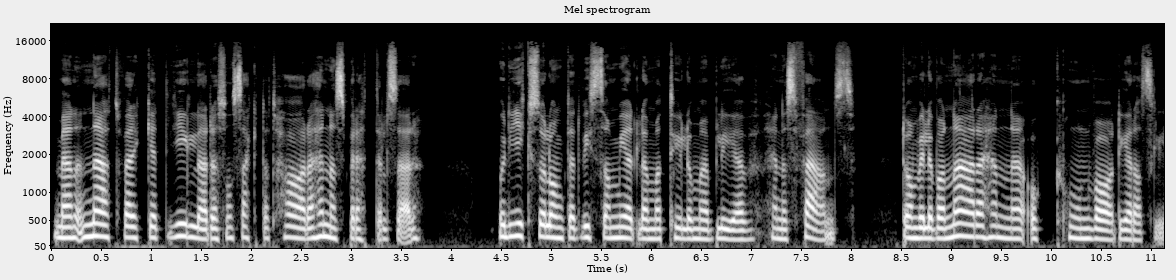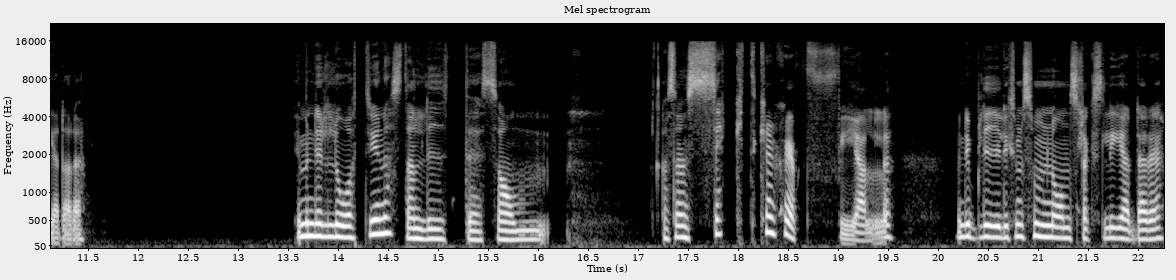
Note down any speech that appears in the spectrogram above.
Men nätverket gillade som sagt att höra hennes berättelser. Och det gick så långt att vissa medlemmar till och med blev hennes fans. De ville vara nära henne och hon var deras ledare. Men det låter ju nästan lite som... Alltså en sekt kanske är fel. Men det blir liksom som någon slags ledare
